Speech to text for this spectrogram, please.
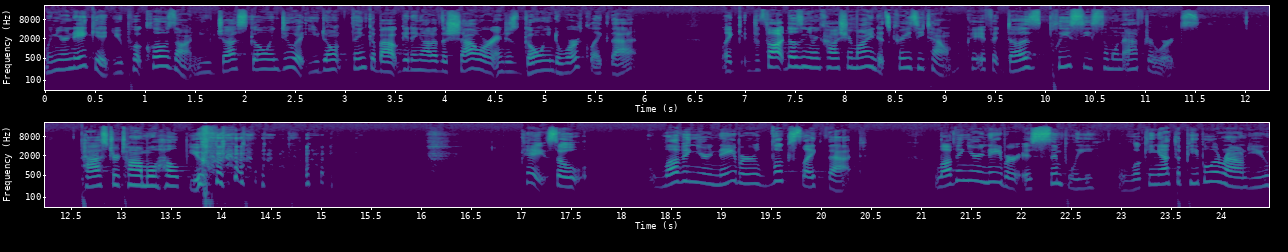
When you're naked, you put clothes on. You just go and do it. You don't think about getting out of the shower and just going to work like that. Like the thought doesn't even cross your mind. It's crazy town. Okay, if it does, please see someone afterwards. Pastor Tom will help you. okay, so loving your neighbor looks like that. Loving your neighbor is simply looking at the people around you.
